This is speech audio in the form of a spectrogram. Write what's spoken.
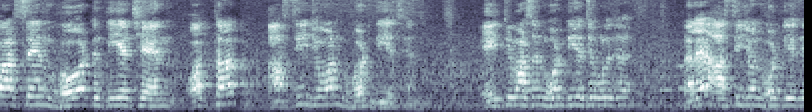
পার্সেন্ট ভোট দিয়েছেন, অর্থাৎ আশি জন ভোট দিয়েছেন। এইটটি পার্সেন্ট ভোট দিয়েছে বলেছে তাহলে আশি জন ভোট দিয়েছে,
